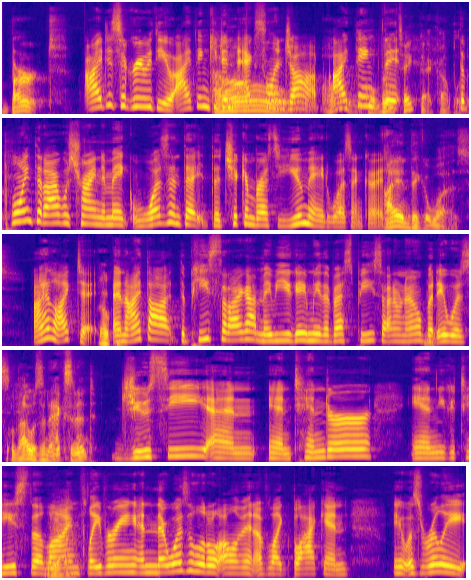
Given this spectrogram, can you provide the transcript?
burnt. I disagree with you. I think you did an excellent Oh, job. oh, I think well, that take that the point that I was trying to make wasn't that the chicken breast you made wasn't good. I, didn't think it was. I liked it, Okay. and I thought the piece that I got, maybe you gave me the best piece. I don't know, but it was Well, that was an accident. juicy and and tender and you could taste the lime flavoring and there was a little element of like blackened it was really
